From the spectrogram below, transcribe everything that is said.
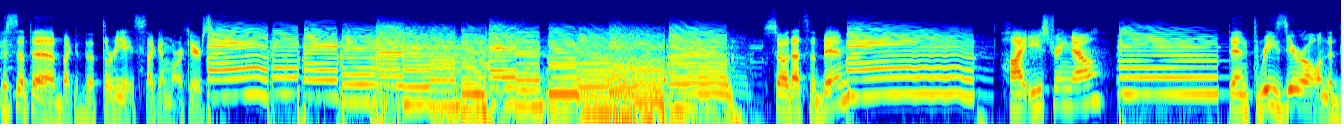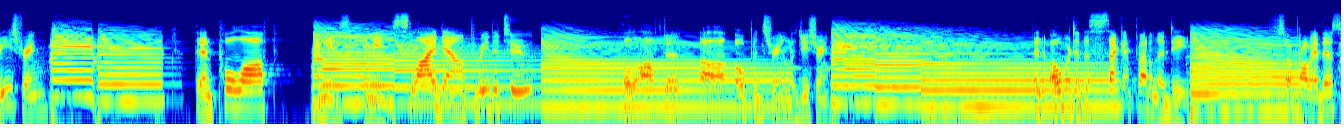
This is at the like the 38 second mark here. So that's the bend. High E string now. Then 3-0 on the B string. Then pull off, I mean, I mean slide down 3 to 2. Pull off the uh, open string on the G string. Then over to the second fret on the D. So probably this.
